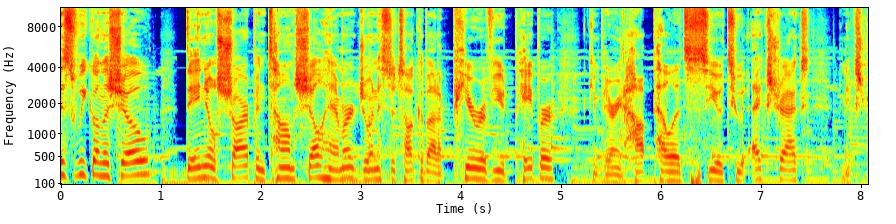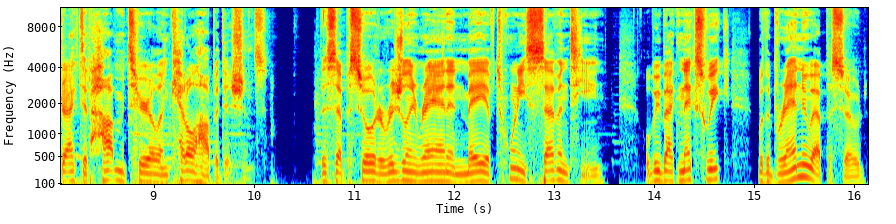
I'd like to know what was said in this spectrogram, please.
This week on the show, Daniel Sharp and Tom Shellhammer join us to talk about a peer reviewed paper comparing hop pellets, CO2 extracts, and extracted hop material in kettle hop additions. This episode originally ran in May of 2017. We'll be back next week with a brand new episode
